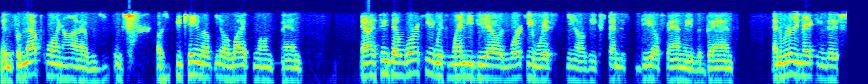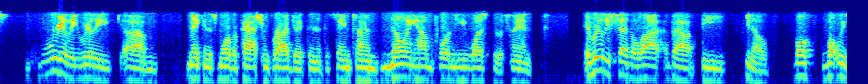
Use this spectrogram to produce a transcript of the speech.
And from that point on, I was I was became a you know lifelong fan. And I think that working with Wendy Dio and working with you know the extended Dio family, the band, and really making this really really um, making this more of a passion project and at the same time knowing how important he was to the fan. It really says a lot about the, you know, both what we've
